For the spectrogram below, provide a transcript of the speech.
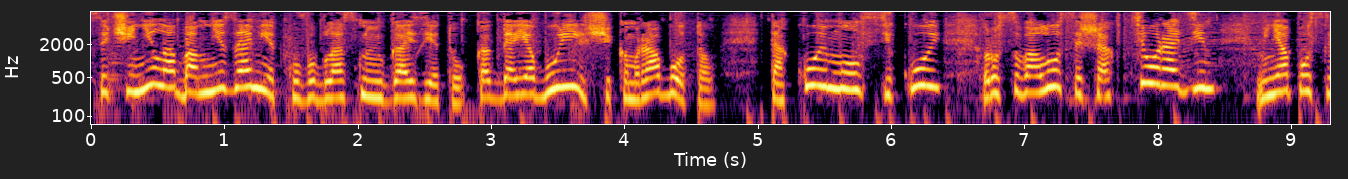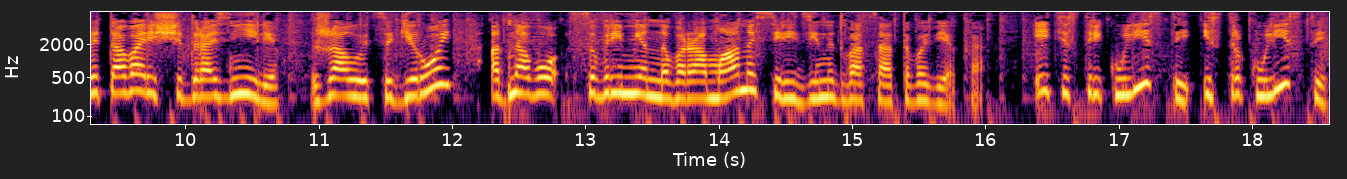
сочинил обо мне заметку в областную газету, когда я бурильщиком работал. Такой, мол, секой, русоволосый шахтер один. Меня после товарища дразнили, жалуется герой одного современного романа середины XX века. Эти стрекулисты и строкулисты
